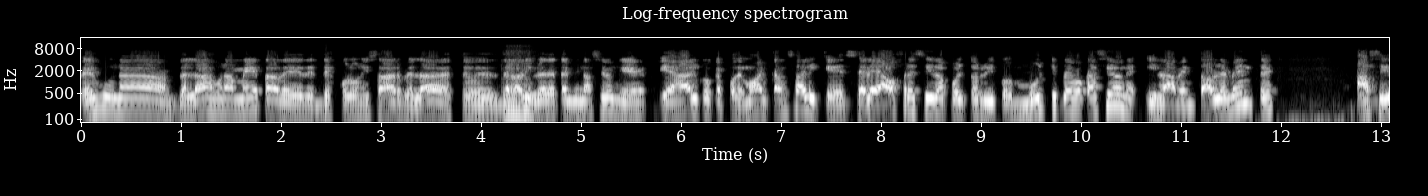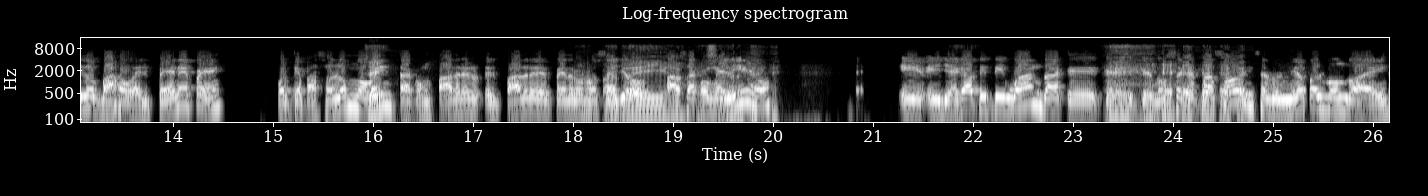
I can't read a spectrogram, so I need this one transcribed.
es una, ¿verdad? Es una meta de, de descolonizar, ¿verdad? Este, de la libre determinación y es, y es algo que podemos alcanzar y que se le ha ofrecido a Puerto Rico en múltiples ocasiones y lamentablemente ha sido bajo el PNP, porque pasó en los 90 con padre, el padre de Pedro El Rosselló, padre e hijo, pasa con el hijo y, y llega Titi Wanda, que, que, que no sé qué pasó y se durmió todo el mundo ahí.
